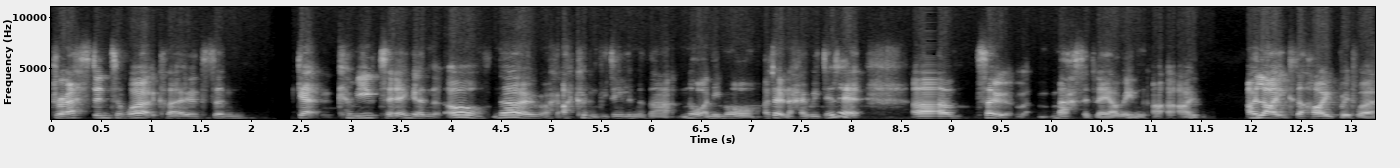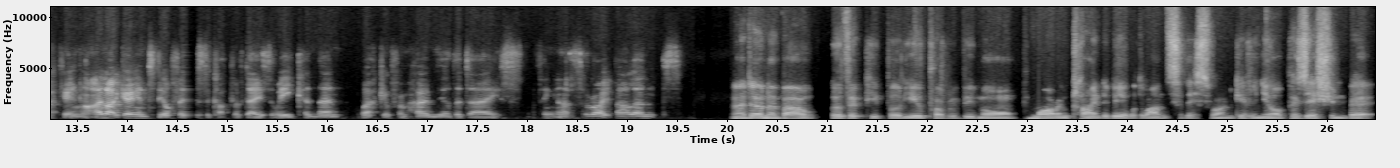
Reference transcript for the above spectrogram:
dressed into work clothes, and get commuting and oh no I, I, couldn't be dealing with that not anymore. I don't know how we did it. Um, so massively. I mean I, I, I like the hybrid working. I like going into the office a couple of days a week and then working from home the other days. I think that's the right balance I don't know about other people. You'll probably be more more inclined to be able to answer this one, given your position. But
